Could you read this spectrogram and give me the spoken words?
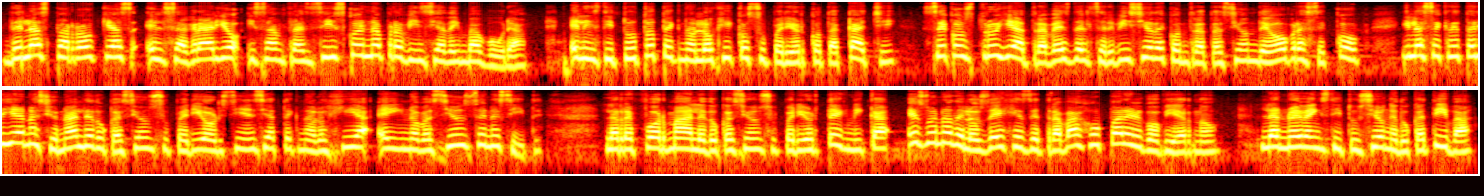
de las parroquias El Sagrario y San Francisco en la provincia de Imbabura. El Instituto Tecnológico Superior Cotacachi se construye a través del Servicio de Contratación de Obras SECOP y la Secretaría Nacional de Educación Superior, Ciencia, Tecnología e Innovación CENESID. La reforma a la educación superior técnica es uno de los ejes de trabajo para el gobierno. La nueva institución educativa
